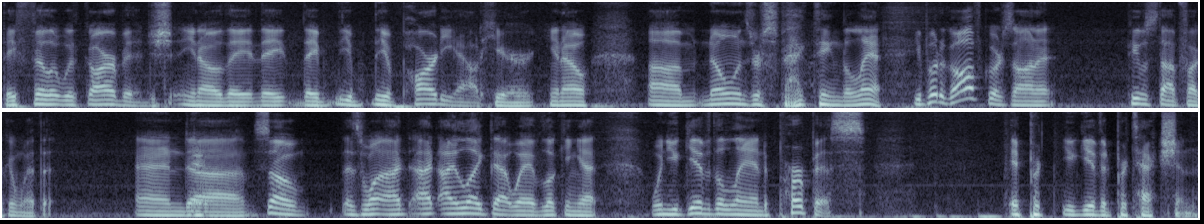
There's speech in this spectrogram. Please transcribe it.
They fill it with garbage. You know they they they you, you party out here. You know, um, no one's respecting the land. You put a golf course on it, people stop fucking with it. And uh, so that's why I, I, I like that way of looking at when you give the land purpose, it you give it protection.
